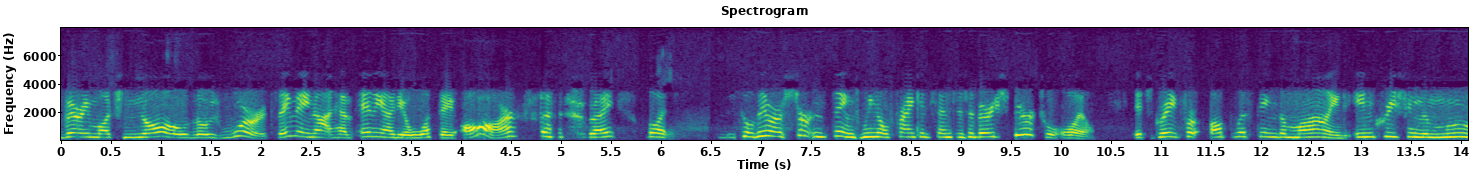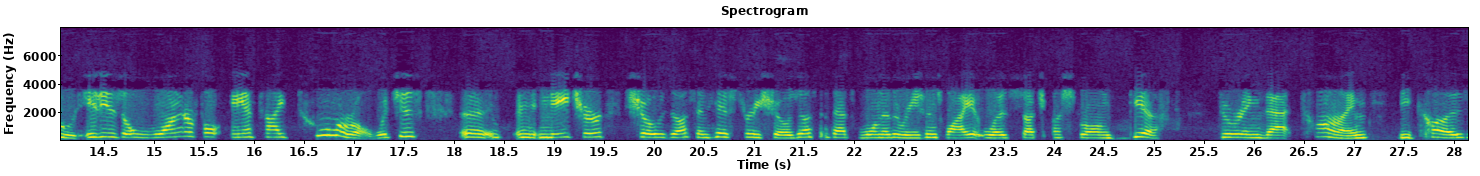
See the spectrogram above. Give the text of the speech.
very much know those words. They may not have any idea what they are, right? But so there are certain things. We know frankincense is a very spiritual oil. It's great for uplifting the mind, increasing the mood. It is a wonderful anti-tumoral, which is uh, nature shows us and history shows us that that's one of the reasons why it was such a strong gift during that time because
